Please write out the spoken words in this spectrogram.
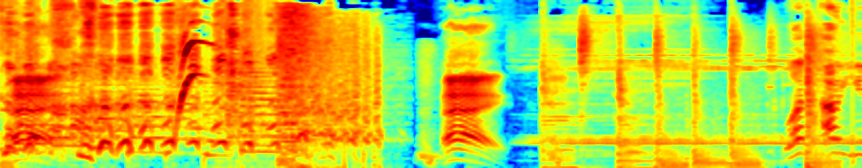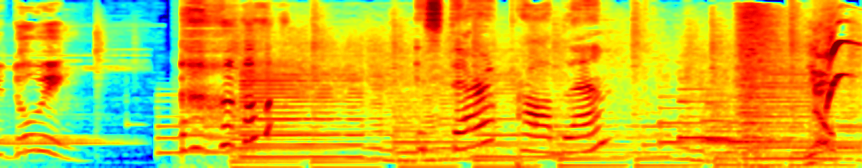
Hey! Hey! What are you doing? Is there a problem? Nope!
